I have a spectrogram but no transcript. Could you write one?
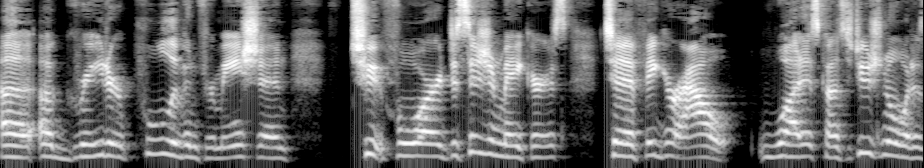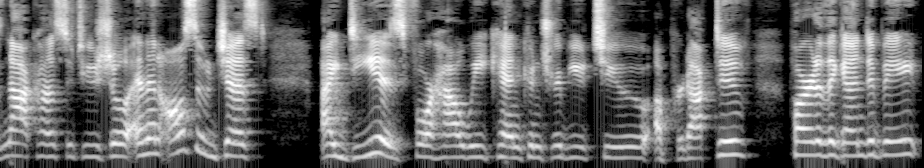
a, a greater pool of information to for decision makers to figure out what is constitutional, what is not constitutional, and then also just ideas for how we can contribute to a productive part of the gun debate,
